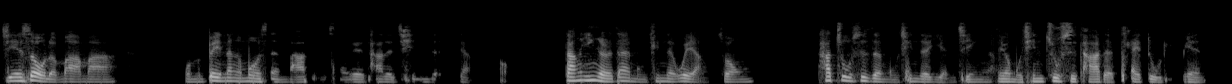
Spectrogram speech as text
接受了妈妈，我们被那个陌生人拉走，成为他的亲人，这样。当婴儿在母亲的喂养中，他注视着母亲的眼睛，还有母亲注视他的态度里面，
